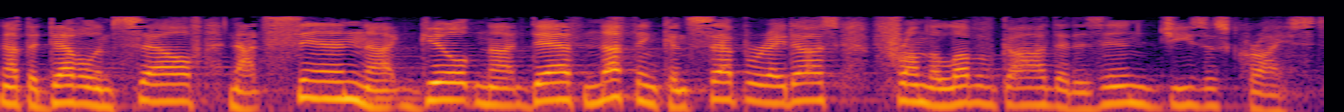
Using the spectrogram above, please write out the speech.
not the devil himself, not sin, not guilt, not death, nothing can separate us from the love of God that is in Jesus Christ.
